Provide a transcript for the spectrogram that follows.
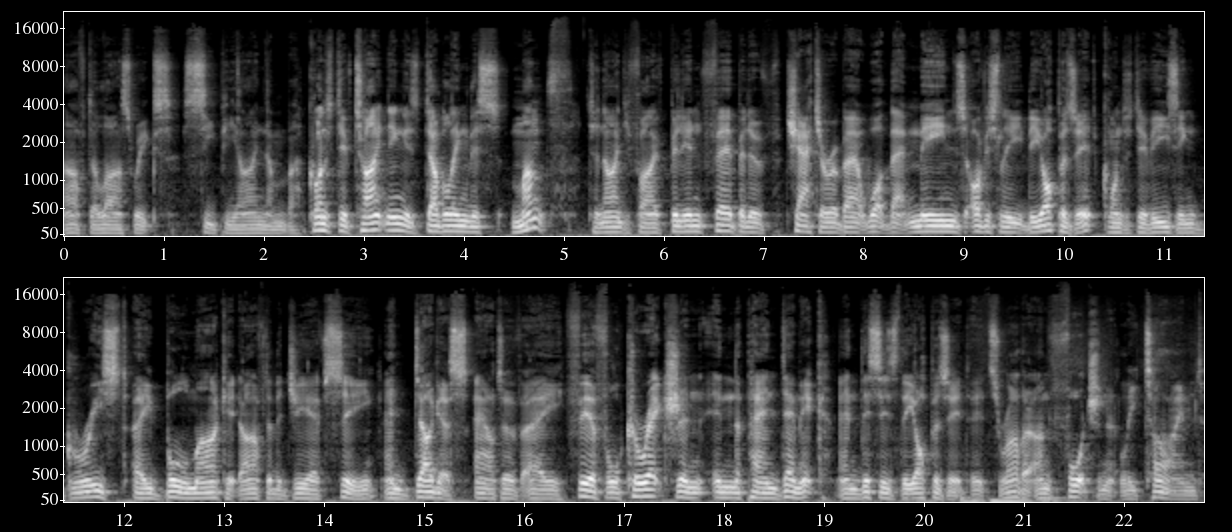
after last week's CPI number. Quantitative tightening is doubling this month to 95 billion. Fair bit of chatter about what that means. Obviously, the opposite, quantitative easing, greased a bull market after the GFC and dug us out of a fearful correction in the pandemic. And this is the opposite. It's rather unfortunately timed,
